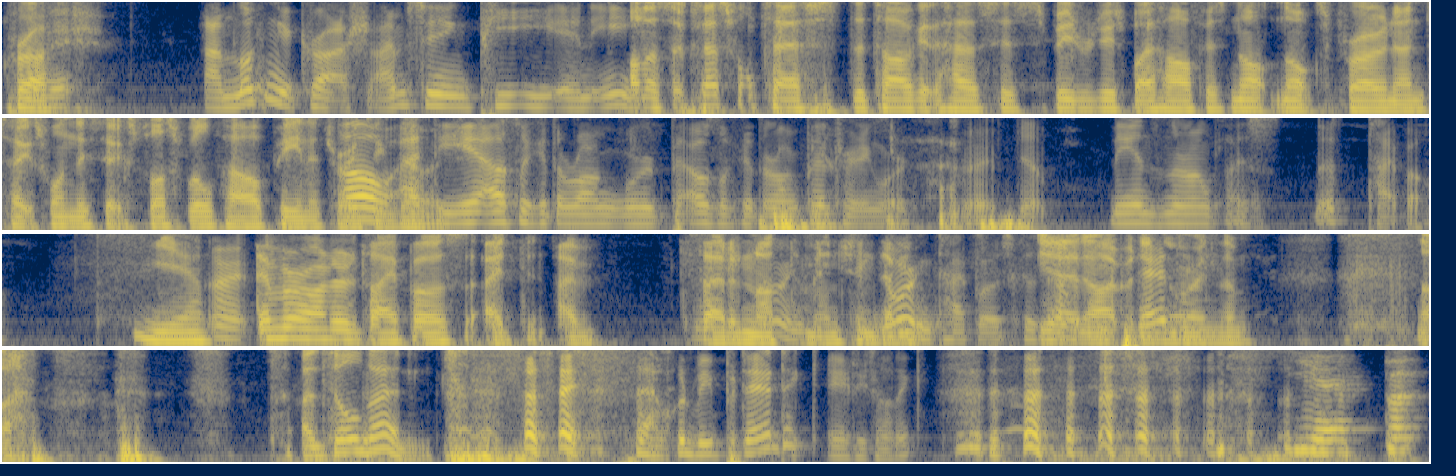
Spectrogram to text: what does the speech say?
Crush. I'm looking at crush. I'm seeing P E N E. On a successful test, the target has his speed reduced by half, is not knocked prone, and takes 1d6 plus willpower penetrating Oh, at damage. the I was looking at the wrong word. I was looking at the wrong penetrating word. Right. Yep. The end's in the wrong place. That's typo. Yeah. All right. There were other typos. I, I decided not to Ignoring- mention them. ignoring typos because Yeah, no, I've been ignoring them. Until then. that would be pedantic, antitonic. Yeah, but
